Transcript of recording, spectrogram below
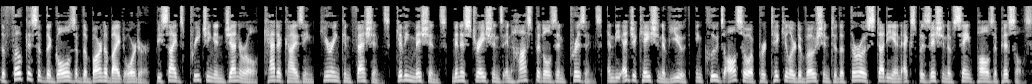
The focus of the goals of the Barnabite order, besides preaching in general, catechizing, hearing confessions, giving missions, ministrations in hospitals and prisons, and the education of youth, includes also a particular devotion to the thorough study and exposition of St. Paul's epistles.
